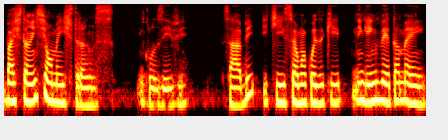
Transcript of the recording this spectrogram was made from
bastante homens trans, inclusive, sabe? E que isso é uma coisa que ninguém vê também,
